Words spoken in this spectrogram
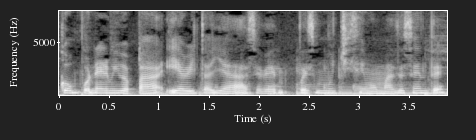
componer mi papá y ahorita ya se ve pues muchísimo más decente.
